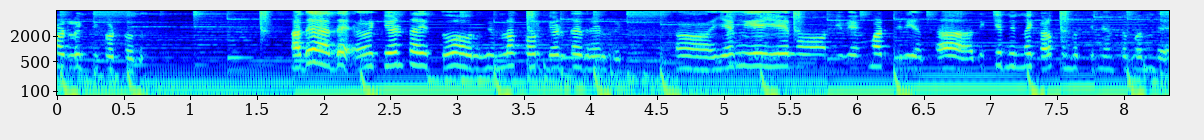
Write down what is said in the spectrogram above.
ಮಡ್ಲಕ್ಕಿ ಕಟ್ಟೋದು. ಅದೇ ಅದೇ ಕೇಳ್ತಾ ಇತ್ತು ಅವ್ರು ವಿಮ್ಲಕ್ ಅವ್ರು ಕೇಳ್ತಾ ಇದ್ರೇನ್ರಿ ಆ, ಹೆಂಗೆ ಏನು ನೀವ್ ಹೆಂಗ್ ಮಾಡ್ತೀರಿ ಅಂತ. ಅದಕ್ಕೆ ನಿನ್ನೆ ಕರ್ಕೊಂಡ್ ಬರ್ತೀನಿ ಅಂತ ಬಂದೆ.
